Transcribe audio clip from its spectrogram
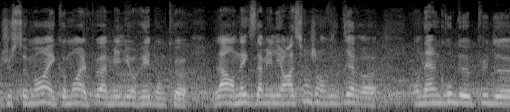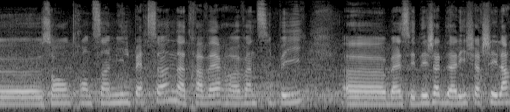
justement et comment elle peut améliorer. Donc là, en ex-amélioration, j'ai envie de dire, on est un groupe de plus de 135 000 personnes à travers 26 pays. Bah, c'est déjà d'aller chercher là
